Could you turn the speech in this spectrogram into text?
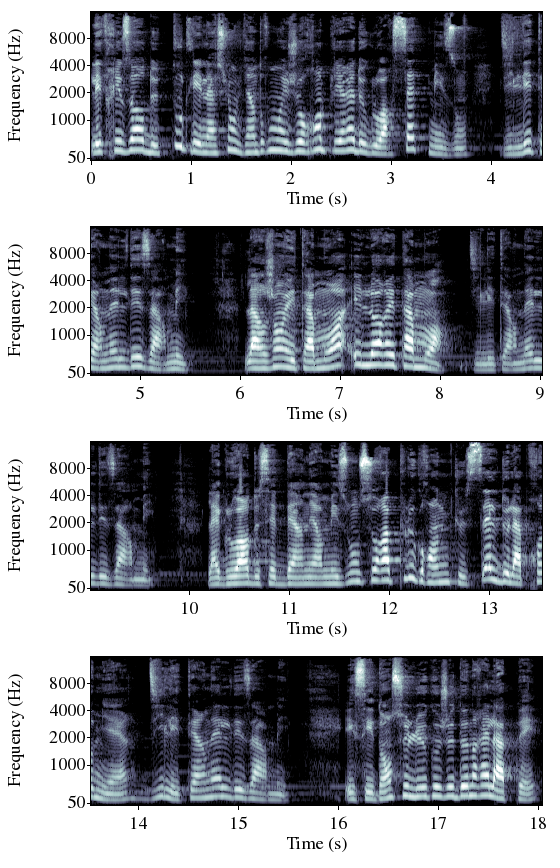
les trésors de toutes les nations viendront, et je remplirai de gloire cette maison, dit l'Éternel des armées. L'argent est à moi, et l'or est à moi, dit l'Éternel des armées. La gloire de cette dernière maison sera plus grande que celle de la première, dit l'Éternel des armées. Et c'est dans ce lieu que je donnerai la paix,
